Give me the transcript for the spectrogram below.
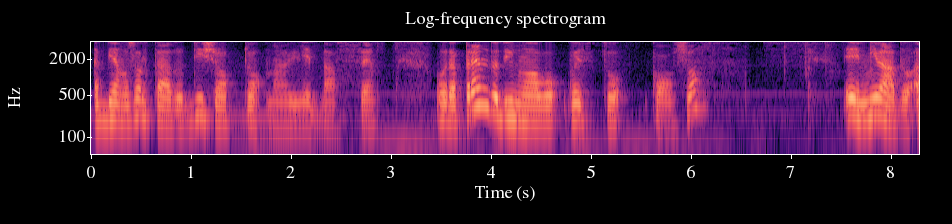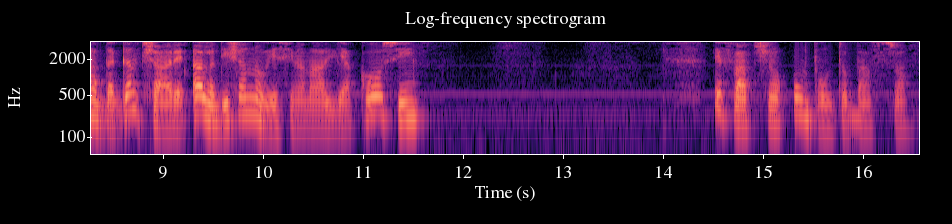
abbiamo saltato 18 maglie basse. Ora prendo di nuovo questo coso e mi vado ad agganciare alla diciannovesima maglia così. E faccio un punto basso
